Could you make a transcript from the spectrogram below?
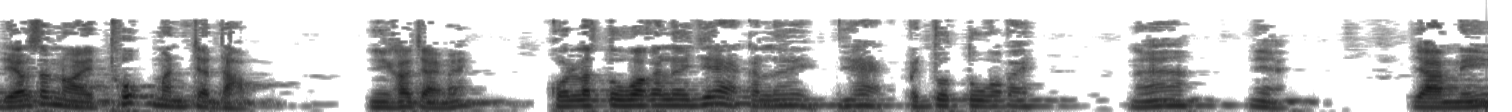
เดี๋ยวสักหน่อย ทุกมันจะดับ นี่เข้าใจไหม คนละตัวกันเลยแยกกันเลย แยกเป็นตัวตัวไป นะ เนี่ย อย่างนี้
